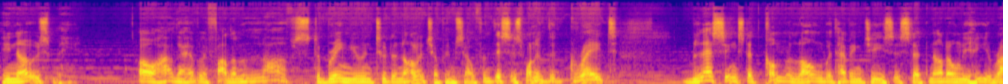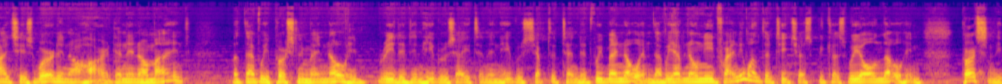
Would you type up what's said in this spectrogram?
he knows me. Oh, how the Heavenly Father loves to bring you into the knowledge of Himself. And this is one of the great blessings that come along with having Jesus, that not only He writes His word in our heart and in our mind, but that we personally may know him. Read it in Hebrews 8 and in Hebrews chapter 10 that we may know him, that we have no need for anyone to teach us because we all know him personally,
